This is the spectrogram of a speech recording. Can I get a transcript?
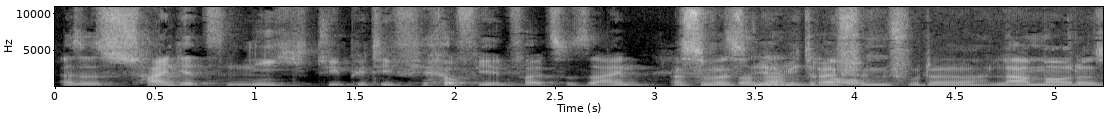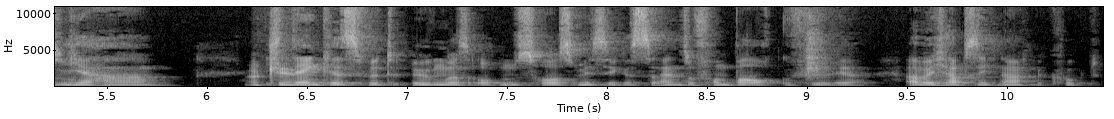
also es scheint jetzt nicht GPT-4 auf jeden Fall zu sein. Achso, was eher wie 3.5 oder Lama oder so? Ja. Okay. Ich denke, es wird irgendwas Open Source-mäßiges sein, so vom Bauchgefühl her. Aber ich habe es nicht nachgeguckt.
